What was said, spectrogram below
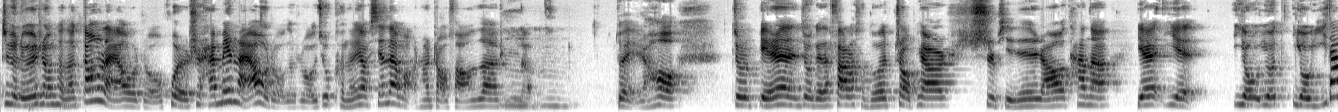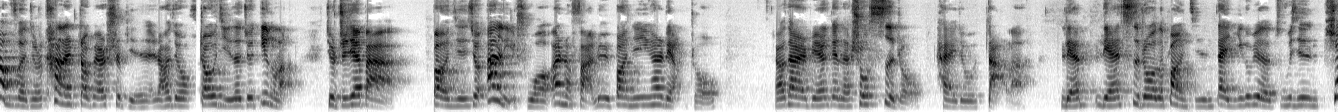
这个留学生可能刚来澳洲，或者是还没来澳洲的时候，就可能要先在网上找房子啊什么的，嗯对，然后就是别人就给他发了很多照片、视频，然后他呢也也有有有一大部分就是看了照片、视频，然后就着急的就定了，就直接把磅金，就按理说按照法律磅金应该是两周，然后但是别人给他收四周，他也就打了。连连四周的磅金带一个月的租金，啪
